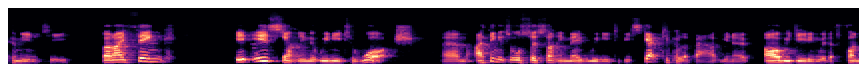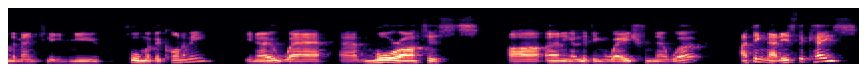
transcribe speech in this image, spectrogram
community. But I think it is something that we need to watch. Um, I think it's also something maybe we need to be skeptical about. You know, are we dealing with a fundamentally new form of economy? You know, where uh, more artists are earning a living wage from their work. I think that is the case.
